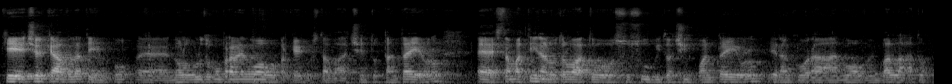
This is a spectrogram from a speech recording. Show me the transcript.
che cercavo da tempo, eh, non l'ho voluto comprare nuovo perché costava 180 euro, eh, stamattina l'ho trovato su subito a 50 euro, era ancora nuovo, imballato,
